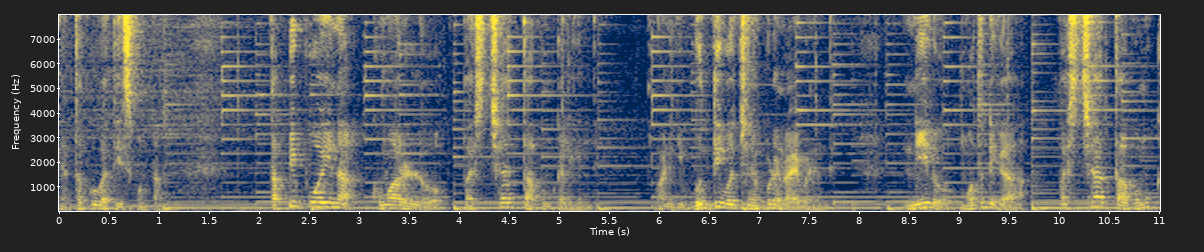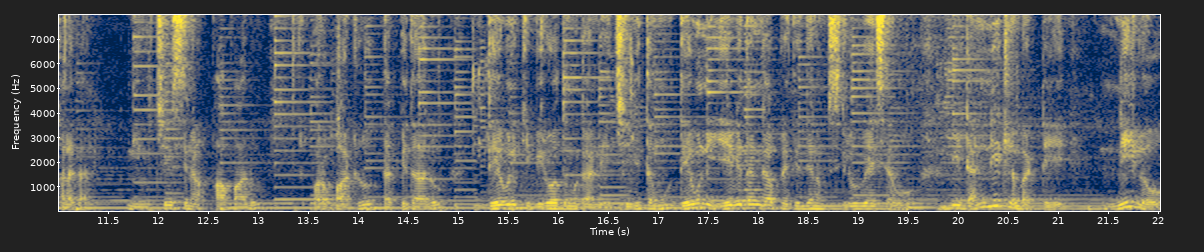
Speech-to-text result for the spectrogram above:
నేను తక్కువగా తీసుకుంటాను. తప్పిపోయిన కుమారుల్లో పశ్చాత్తాపం కలిగింది. వానికి బుద్ధి వచ్చినప్పుడు రాయబడింది. నీలో మొదటిగా పశ్చాత్తాపము కలగాలి. నీవు చేసిన పాపాలు పొరపాట్లు తప్పిదాలు దేవునికి విరోధముగా నీ జీవితము దేవుని ఏ విధంగా ప్రతిదినం సిలువ వేశావో వీటన్నిటిని బట్టి నీలో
